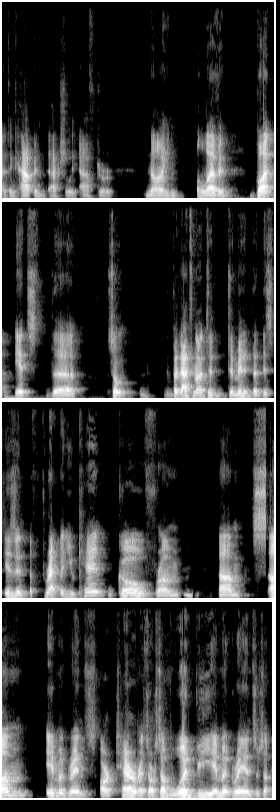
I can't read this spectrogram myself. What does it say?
I think happened actually after 9 11. But it's the so, but that's not to diminish that this isn't a threat. But you can't go from um, some immigrants are terrorists or some would be immigrants or so,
